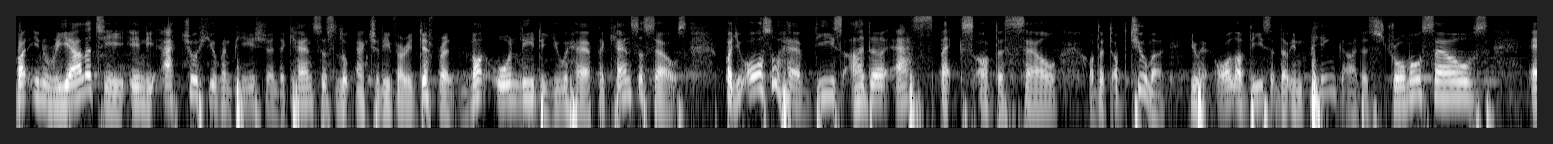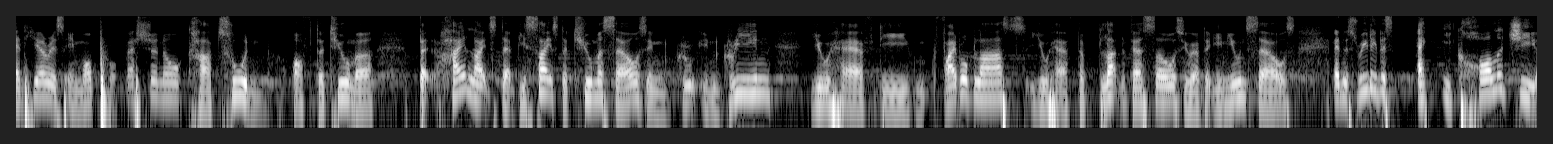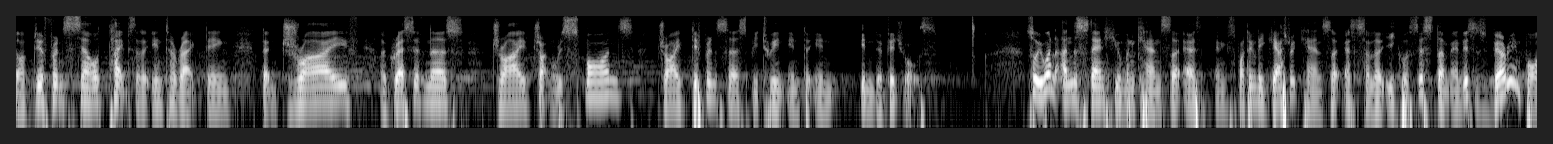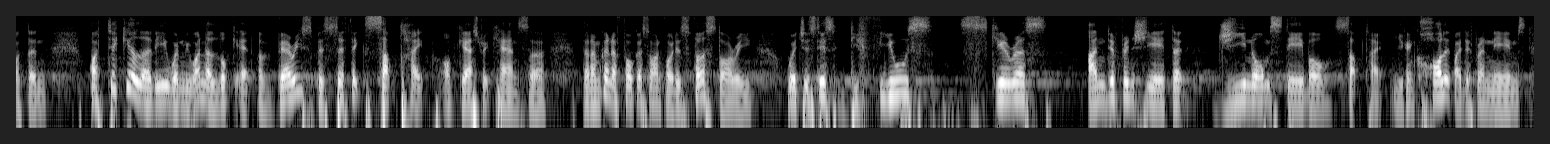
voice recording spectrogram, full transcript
But in reality, in the actual human patient, the cancers look actually very different. Not only do you have the cancer cells, but you also have these other aspects of the cell, of the, of the tumor. You have all of these, the, in pink are the stromal cells, and here is a more professional cartoon of the tumor that highlights that besides the tumor cells in, in green, you have the fibroblasts, you have the blood vessels, you have the immune cells, and it's really this ecology of different cell types that are interacting that drive aggressiveness, drive drug response, drive differences between in individuals. So we want to understand human cancer, as, and particularly gastric cancer, as a cellular ecosystem. And this is very important, particularly when we want to look at a very specific subtype of gastric cancer that I'm going to focus on for this first story, which is this diffuse, serous, undifferentiated, genome stable subtype. You can call it by different names.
